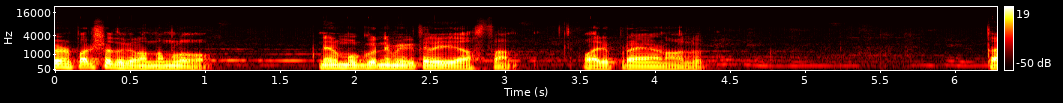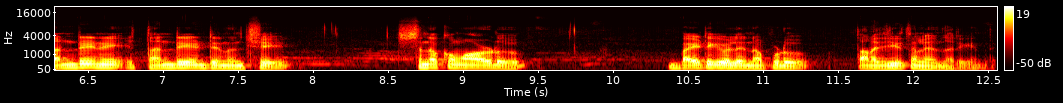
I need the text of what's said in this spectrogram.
చూడండి పరిశుద్ధ గ్రంథంలో నేను ముగ్గురిని మీకు తెలియజేస్తాను. వారి ప్రయాణాలు. తండ్రిని తండ్రి ఇంటి నుంచి చిన్న కుమారుడు బయటికి వెళ్ళినప్పుడు తన జీవితంలో ఏం జరిగింది?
